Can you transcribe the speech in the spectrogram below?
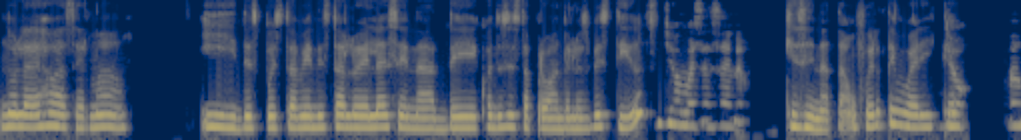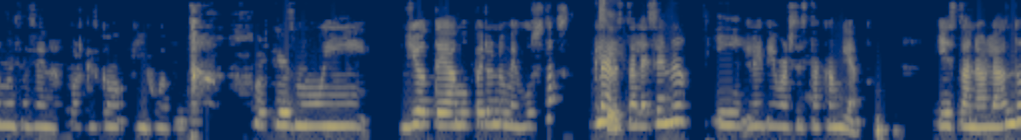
no la dejaba hacer nada. Y después también está lo de la escena de cuando se está probando los vestidos. Yo amo esa escena. Qué escena tan fuerte, marica. Yo amo esa escena porque es como, hijo de puta. porque es muy, yo te amo pero no me gustas. Claro, está la escena y Lady Bird se está cambiando. Y están hablando,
